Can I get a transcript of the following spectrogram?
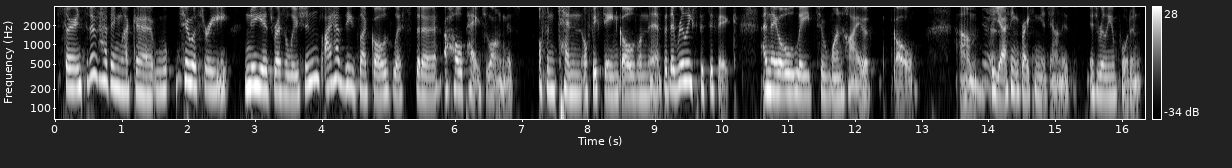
So instead of having like a two or three New Year's resolutions, I have these like goals lists that are a whole page long. There's often 10 or 15 goals on there, but they're really specific and they all lead to one higher goal. Um, So Yeah. yeah, I think breaking it down is is really important.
